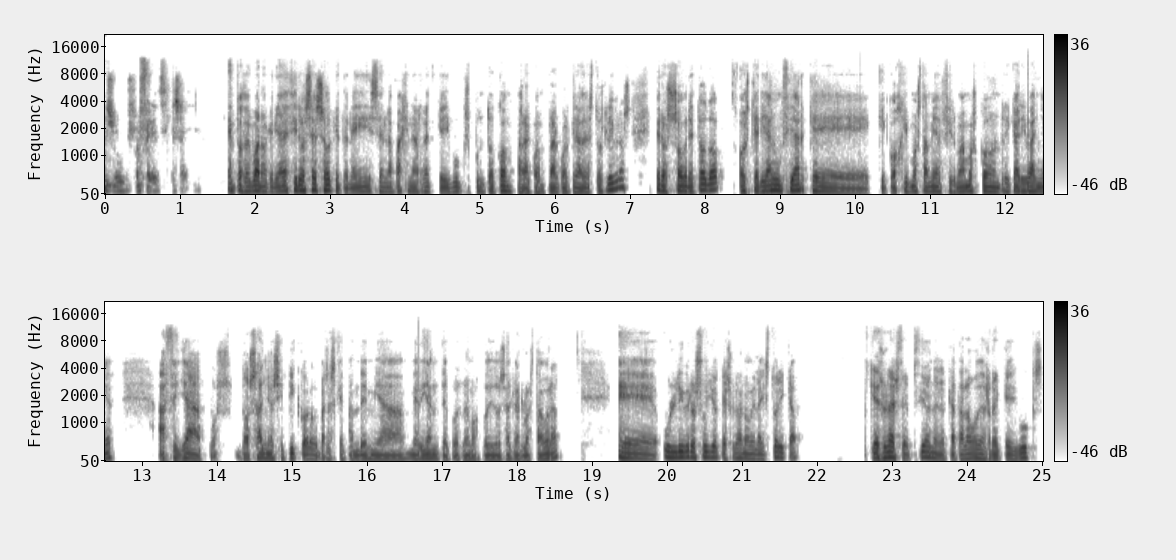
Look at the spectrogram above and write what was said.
Son referencias ahí. Entonces, bueno, quería deciros eso, que tenéis en la página redkeybooks.com para comprar cualquiera de estos libros, pero sobre todo os quería anunciar que, cogimos también, firmamos con Ricardo Ibáñez hace ya pues, dos años y pico, lo que pasa es que pandemia mediante pues no hemos podido sacarlo hasta ahora, eh, un libro suyo que es una novela histórica, que es una excepción en el catálogo de Red Books,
